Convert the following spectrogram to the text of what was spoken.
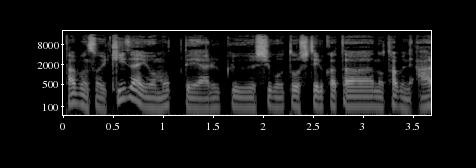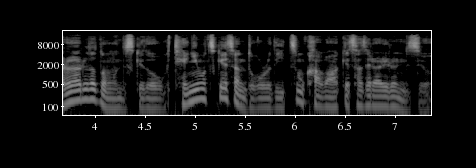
多分そういう機材を持って歩く仕事をしてる方の多分ね、あるあるだと思うんですけど、手荷物検査のところでいつもカバン開けさせられるんですよ。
